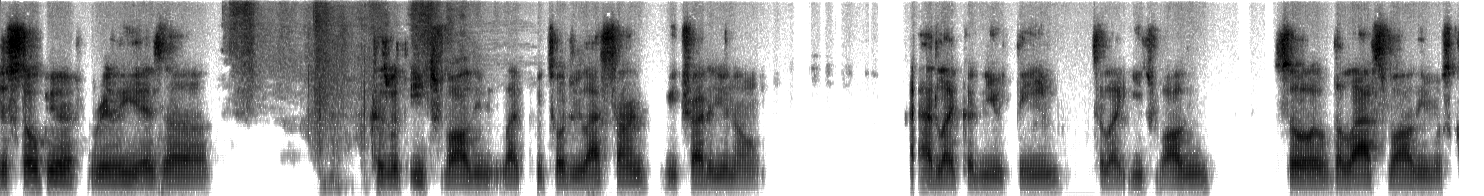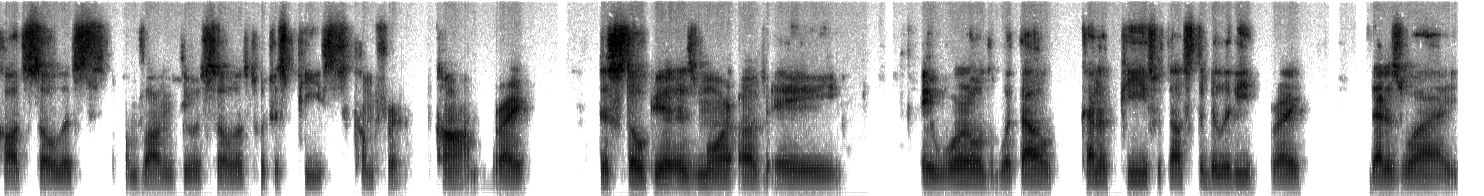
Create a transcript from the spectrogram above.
Dystopia really is a because with each volume, like we told you last time, we try to you know add like a new theme to like each volume. So the last volume was called Solace. I'm volume two was Solace, which is peace, comfort, calm, right? Dystopia is more of a a world without kind of peace, without stability, right? That is why,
